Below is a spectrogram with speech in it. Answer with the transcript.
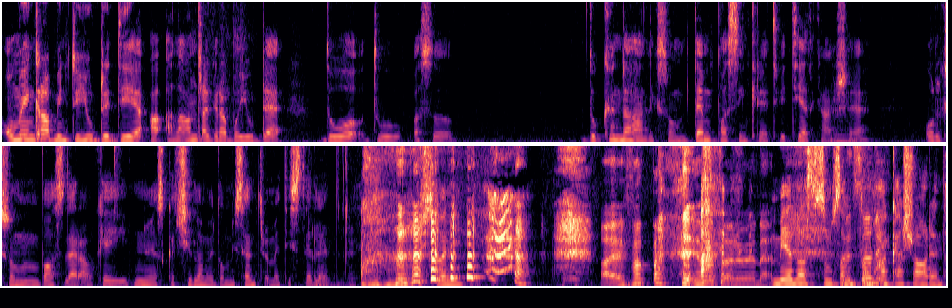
Om en grabb inte gjorde det alla andra grabbar gjorde, då, då, alltså, då kunde han liksom dämpa sin kreativitet kanske. Mm. Och liksom bara sådär, okej nu jag ska chilla med dem i centrumet istället. Mm. Förstår ni? Ja, jag fattar. jag fattar vad du menar. Medan som Men sagt, de sanning- han kanske har en,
